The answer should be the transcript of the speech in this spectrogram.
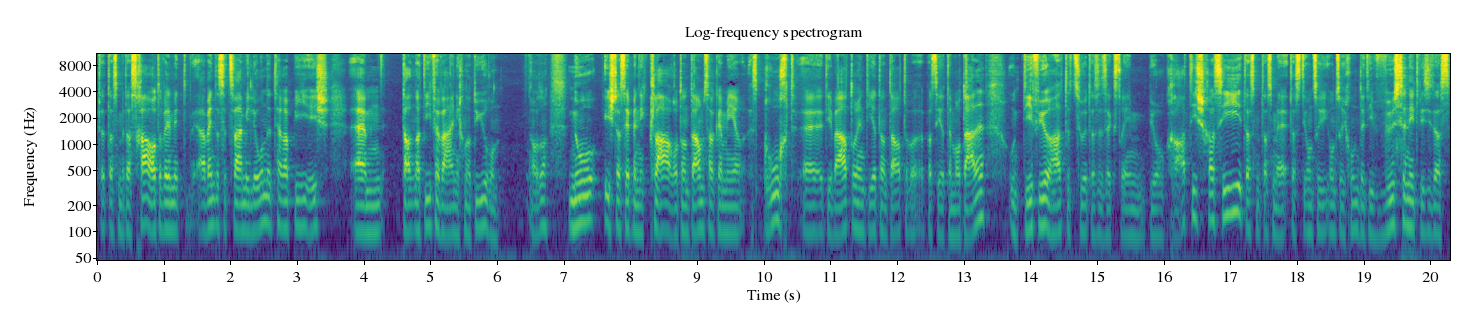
dass man das kann, oder? Weil mit, auch wenn das eine 2 Millionen Therapie ist, ähm, die Alternative wäre eigentlich noch teurer. Oder? Nur ist das eben nicht klar. Oder? Und darum sagen wir, es braucht äh, die wertorientierten und datenbasierten Modelle und die führen halt dazu, dass es extrem bürokratisch kann sein dass, dass, man, dass die, unsere, unsere Kunden die wissen nicht, wie sie das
